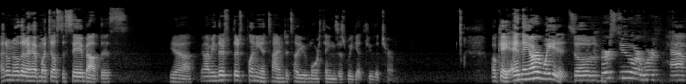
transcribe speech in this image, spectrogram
I don't know that I have much else to say about this. Yeah, I mean, there's there's plenty of time to tell you more things as we get through the term. Okay, and they are weighted. So the first two are worth half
